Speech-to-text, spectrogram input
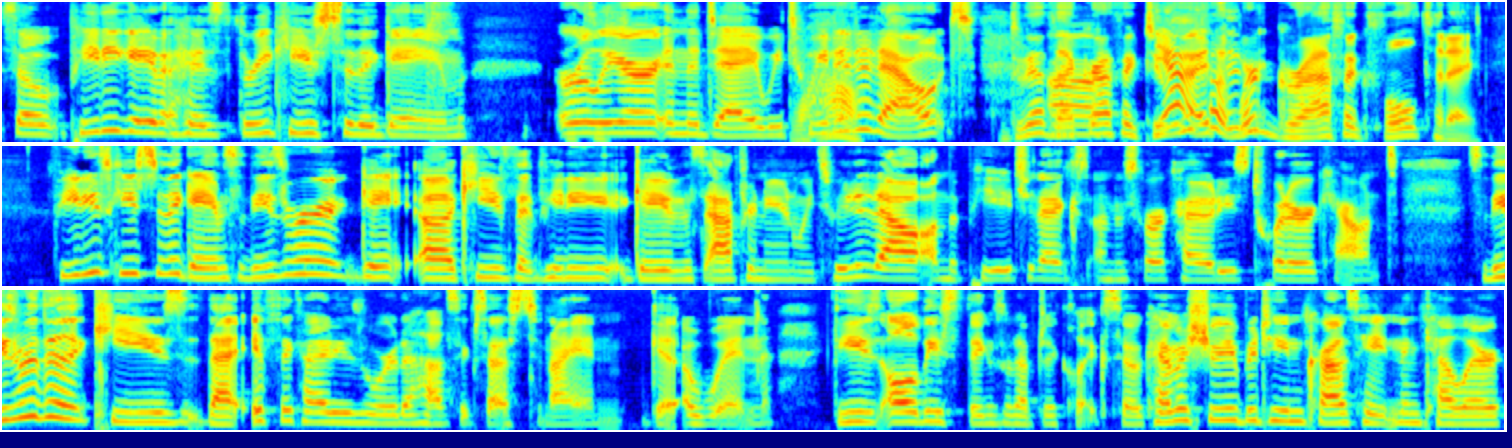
so PD gave his three keys to the game earlier in the day. We tweeted Wow. it out. Do we have that Um, graphic too? yeah, We we're graphic full today. PD's keys to the game. So these were ga- uh, keys that PD gave this afternoon. We tweeted out on the PHNX underscore Coyotes Twitter account. So these were the keys that if the Coyotes were to have success tonight and get a win, these all these things would have to click. So chemistry between Crouse, Hayton, and Keller.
